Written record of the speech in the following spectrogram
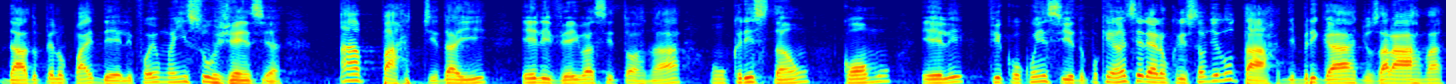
dado pelo pai dele. Foi uma insurgência. A partir daí, ele veio a se tornar um cristão como ele ficou conhecido. Porque antes ele era um cristão de lutar, de brigar, de usar arma,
